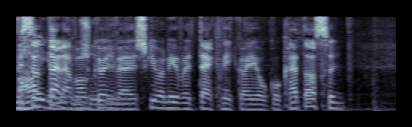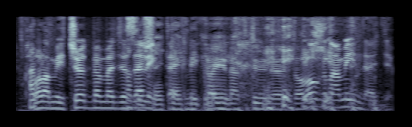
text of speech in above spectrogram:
Viszont igen, tele van könyve, és ki van írva, hogy technikai okok. Hát az, hogy Hát, valami csődbe megy, az, az elég technikai. technikainak tűnő dolog. Na mindegy.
